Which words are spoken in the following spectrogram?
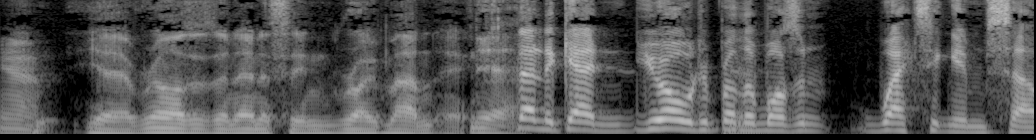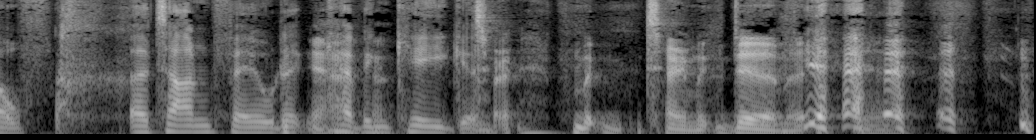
Yeah, Yeah, rather than anything romantic. Yeah. Then again, your older brother wasn't wetting himself at Anfield at Yeah. Kevin Keegan. Mc- Terry McDermott. Yeah.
